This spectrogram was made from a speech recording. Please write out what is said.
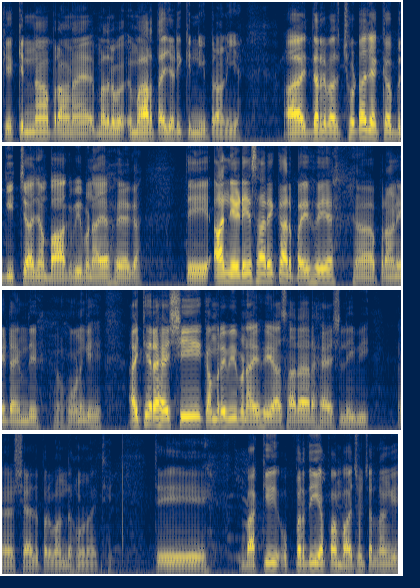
ਕਿ ਕਿੰਨਾ ਪੁਰਾਣਾ ਹੈ, ਮਤਲਬ ਇਮਾਰਤ ਹੈ ਜਿਹੜੀ ਕਿੰਨੀ ਪੁਰਾਣੀ ਹੈ। ਆ ਇਧਰਲੇ ਪਾਸੇ ਛੋਟਾ ਜਿਹਾ ਇੱਕ ਬਗੀਚਾ ਜਾਂ ਬਾਗ ਵੀ ਬਣਾਇਆ ਹੋਇਆ ਹੈਗਾ। ਤੇ ਆ ਨੇੜੇ ਸਾਰੇ ਘਰ ਪਏ ਹੋਏ ਆ ਪੁਰਾਣੇ ਟਾਈਮ ਦੇ ਹੋਣਗੇ ਇੱਥੇ ਰਹਿائشੀ ਕਮਰੇ ਵੀ ਬਣਾਏ ਹੋਏ ਆ, ਸਾਰਾ ਰਹਿائش ਲਈ ਵੀ ਸ਼ਾਇਦ ਪ੍ਰਬੰਧ ਹੋਣਾ ਇੱਥੇ। ਤੇ ਬਾਕੀ ਉੱਪਰ ਦੀ ਆਪਾਂ ਬਾਅਦ ਚੋਂ ਚੱਲਾਂਗੇ।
